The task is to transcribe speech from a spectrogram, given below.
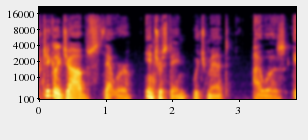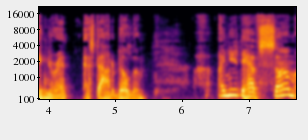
particularly jobs that were interesting, which meant I was ignorant as to how to build them. I needed to have some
